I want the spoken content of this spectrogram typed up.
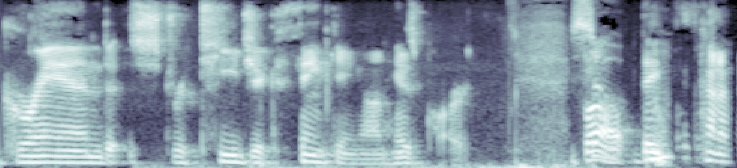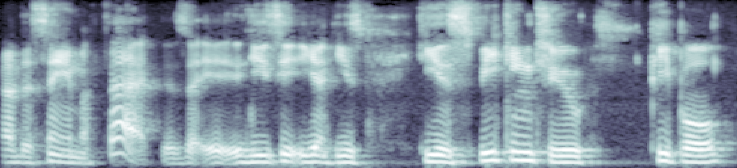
grand strategic thinking on his part. So but they both kind of have the same effect. Is he's he, he's he is speaking to people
